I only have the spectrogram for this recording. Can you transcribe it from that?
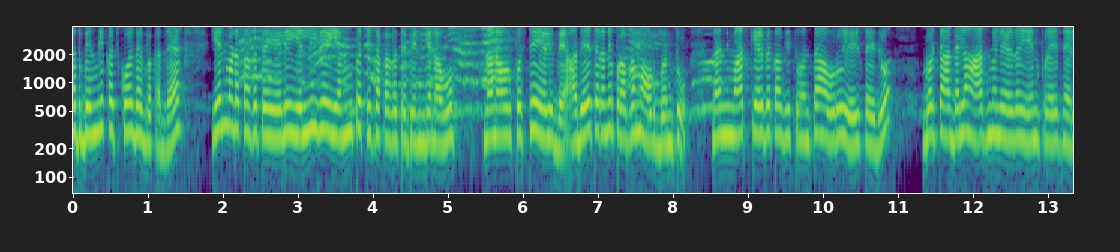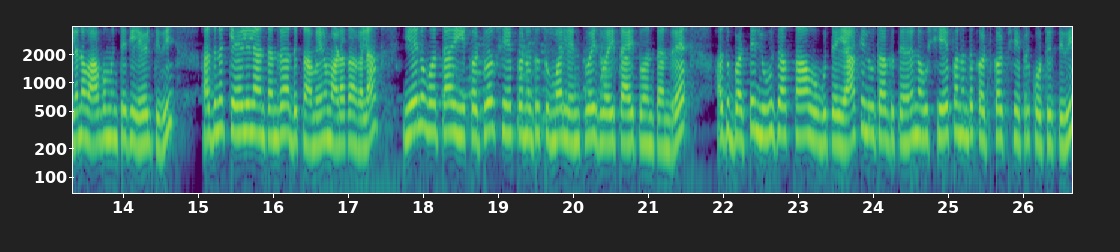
ಅದು ಬೆನ್ಗೆ ಕಚ್ಕೊಳ್ದೆ ಇರಬೇಕಾದ್ರೆ ಏನು ಮಾಡೋಕ್ಕಾಗತ್ತೆ ಹೇಳಿ, ಎಲ್ಲಿಗೆ ಹೆಂಗೆ ಕಚ್ಚಿಸೋಕ್ಕಾಗತ್ತೆ ಬೆನ್ಗೆ ನಾವು? ನಾನು ಅವ್ರಿಗೆ ಫಸ್ಟೇ ಹೇಳಿದ್ದೆ, ಅದೇ ಥರನೇ ಪ್ರಾಬ್ಲಮ್ ಅವ್ರಿಗೆ ಬಂತು. ನಾನು ನಿಮ್ಮ ಮಾತು ಕೇಳಬೇಕಾಗಿತ್ತು ಅಂತ ಅವರು ಹೇಳ್ತಾಯಿದ್ರು ಬಟ್ ಅದೆಲ್ಲ ಆದಮೇಲೆ ಹೇಳಿದ್ರೆ ಏನು ಪ್ರಯತ್ನ ಇಲ್ಲ, ನಾವು ಆಗೋ ಮುಂಚೆಗೆ ಹೇಳ್ತೀವಿ. ಅದನ್ನು ಕೇಳಿಲ್ಲ ಅಂತಂದರೆ ಅದಕ್ಕೆ ನಾವೇನು ಮಾಡೋಕ್ಕಾಗಲ್ಲ. ಏನು ಗೊತ್ತಾ, ಈ ಕಟ್ವರ್ಕ್ ಶೇಪ್ ಅನ್ನೋದು ತುಂಬ ಲೆಂತ್ ವೈಸ್ ಒಯ್ತಾಯಿತು ಅಂತಂದರೆ ಅದು ಬಟ್ಟೆ ಲೂಸ್ ಆಗ್ತಾ ಹೋಗುತ್ತೆ. ಯಾಕೆ ಲೂಸ್ ಆಗುತ್ತೆ ಅಂದರೆ ನಾವು ಶೇಪ್ ಅನ್ನೋದು ಕಟ್ ಕಟ್ ಶೇಪಲ್ಲಿ ಕೊಟ್ಟಿರ್ತೀವಿ.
